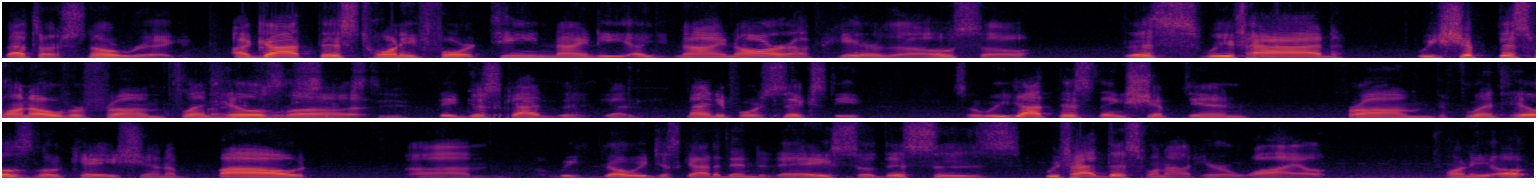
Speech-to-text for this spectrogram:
that's our snow rig. I got this 2014 99R up here though, so this we've had we shipped this one over from Flint Hills. Uh, they just got the yeah, 9460, so we got this thing shipped in from the Flint Hills location about um, a week ago. We just got it in today, so this is we've had this one out here a while. 20 up.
